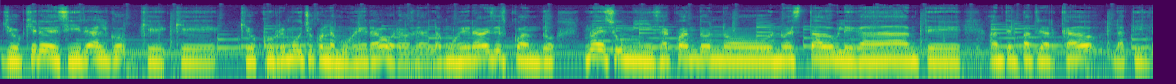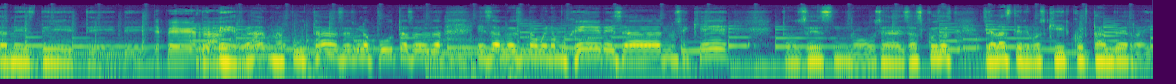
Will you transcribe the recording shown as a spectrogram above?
Yo quiero decir algo que, que, que, ocurre mucho con la mujer ahora. O sea, la mujer a veces cuando no es sumisa, cuando no, no está doblegada ante, ante el patriarcado, la tildan es de, de, de, perra. De perra, una puta, esa es una puta, esa, esa no es una buena mujer, esa no sé qué. Entonces, no, o sea, esas cosas ya las tenemos que ir cortando de raíz.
